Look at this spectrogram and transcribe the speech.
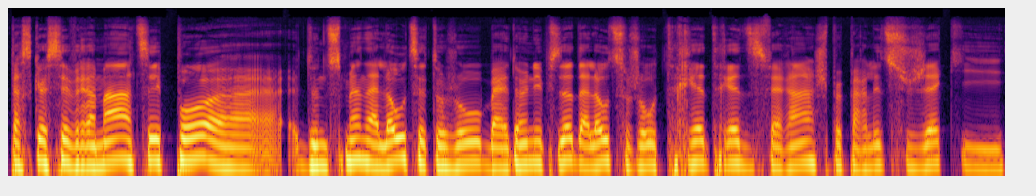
parce que c'est vraiment, tu sais, pas d'une semaine à l'autre, c'est toujours, ben, d'un épisode à l'autre, c'est toujours très très différent. Je peux parler de sujets qui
